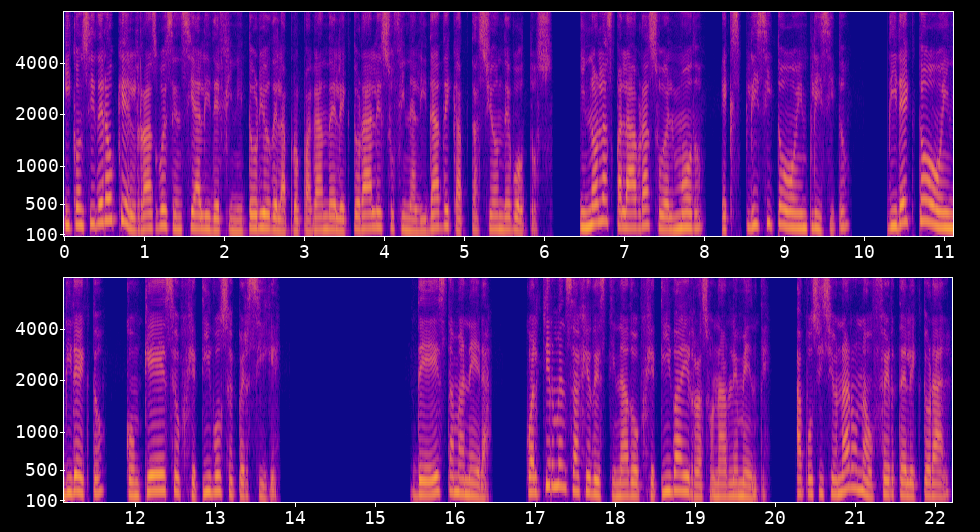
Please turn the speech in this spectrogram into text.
y consideró que el rasgo esencial y definitorio de la propaganda electoral es su finalidad de captación de votos, y no las palabras o el modo, explícito o implícito, directo o indirecto, con que ese objetivo se persigue. De esta manera, cualquier mensaje destinado objetiva y razonablemente a posicionar una oferta electoral,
